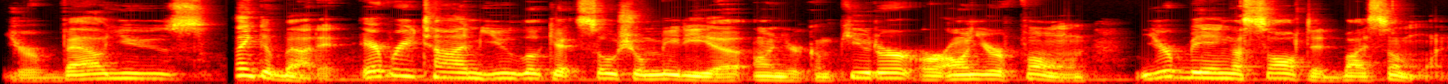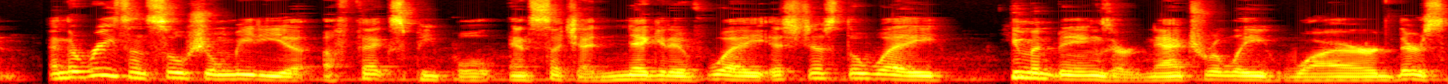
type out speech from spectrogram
your values. Think about it. Every time you look at social media on your computer or on your phone, you're being assaulted by someone. And the reason social media affects people in such a negative way is just the way human beings are naturally wired. There's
